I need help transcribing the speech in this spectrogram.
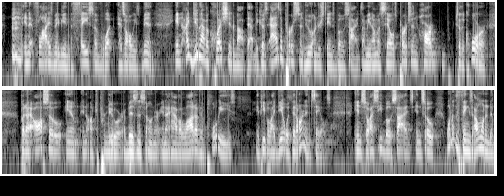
and it flies maybe in the face of what has always been. And I do have a question about that because, as a person who understands both sides, I mean, I'm a salesperson, hard to the core, but I also am an entrepreneur, a business owner, and I have a lot of employees and people I deal with that aren't in sales. And so I see both sides. And so, one of the things I wanted to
